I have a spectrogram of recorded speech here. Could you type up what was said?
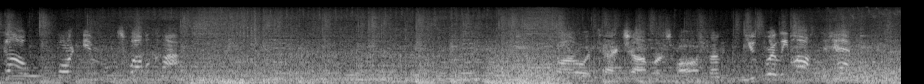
go. Fort Emerald, 12 o'clock. Borrow attack choppers often? You've really lost it, haven't you?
